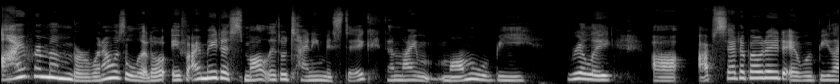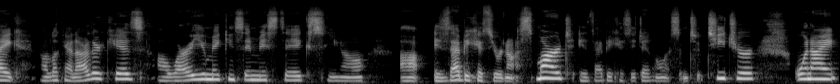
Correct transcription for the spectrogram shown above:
i remember when i was little if i made a small little tiny mistake then my mom would be really uh, upset about it, it would be like, oh, look at other kids. Uh, why are you making same mistakes? You know, uh, is that because you're not smart? Is that because you didn't listen to teacher? When I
